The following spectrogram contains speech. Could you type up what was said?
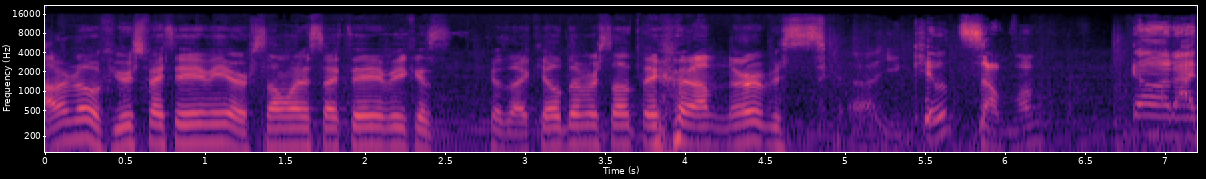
I don't know if you're spectating me or if someone is spectating me because because I killed them or something, but I'm nervous. Uh, you killed someone? God, I...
